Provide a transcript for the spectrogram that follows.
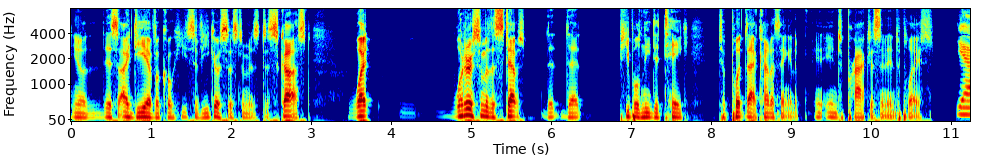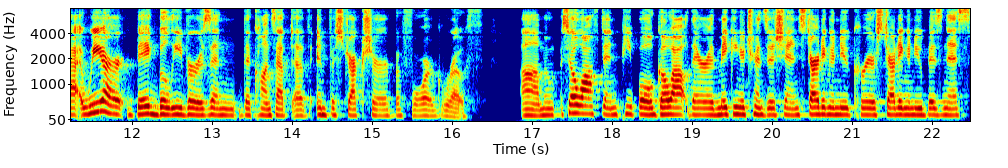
you know this idea of a cohesive ecosystem is discussed what what are some of the steps that that people need to take to put that kind of thing into into practice and into place? Yeah we are big believers in the concept of infrastructure before growth. Um, so often people go out there making a transition starting a new career starting a new business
